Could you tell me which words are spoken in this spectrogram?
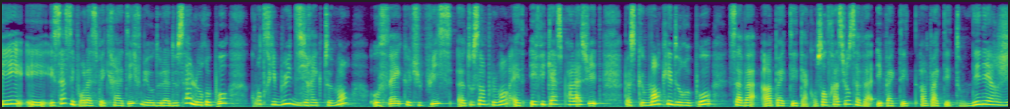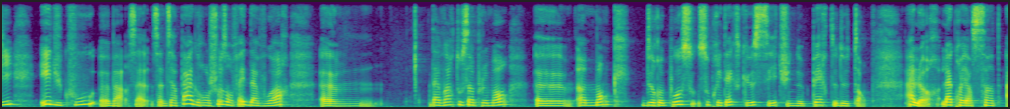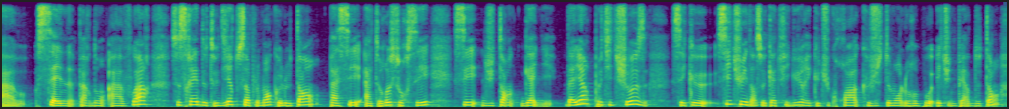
Et, et, ça, c'est pour l'aspect créatif, mais au-delà de ça, le repos contribue directement au fait que tu puisses euh, tout simplement être efficace par la suite. Parce que manquer de repos, ça va impacter ta concentration, ça va impacter, impacter ton énergie, et du coup, bah, ça, ça, ne sert pas à grand-chose en fait d'avoir d'avoir tout simplement euh, un manque de repos sous, prétexte que c'est une perte de temps. Alors, la croyance sainte à, saine pardon, à avoir, ce serait de te dire tout simplement que le temps passé à te ressourcer, c'est du temps gagné. D'ailleurs, petite chose, c'est que si tu es dans ce cas de figure et que tu crois que justement le repos est une perte de temps,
